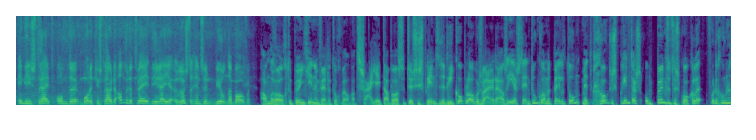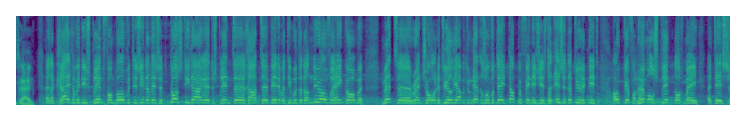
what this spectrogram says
in die strijd om de bolletjestrui. De andere twee die reden rustig in zijn wiel naar boven. Ander hoogtepuntje in een verder toch wel wat saaie etappe was de tussensprint. De drie koplopers waren daar als eerste. En toen kwam het peloton met grote sprinters om punten te sprokkelen voor de groene trui. En dan krijgen we die sprint van boven te zien. Dan is het Gos die daar eh, de sprint eh, gaat eh, winnen. Want die moet er dan nu overheen komen met uh, Rancho in het wiel. Ja, we doen net alsof het de etappefinish is. Dat is het natuurlijk niet. Ook Van Hummel sprint nog mee. Het is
